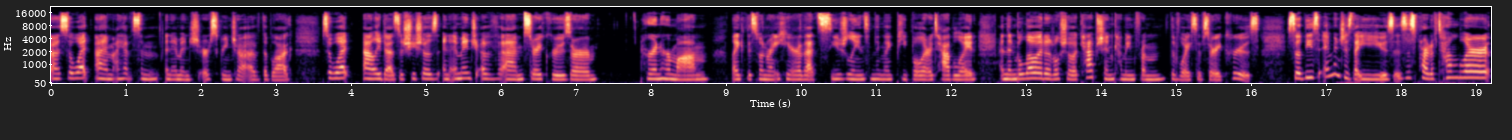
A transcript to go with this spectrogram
Uh, so what? Um, I have some an image or screenshot of the blog. So what Allie does is she shows an image of um, Suri Cruise or her and her mom, like this one right here, that's usually in something like People or a tabloid. And then below it, it'll show a caption coming from the voice of Suri Cruise. So these images that you use, is this part of Tumblr?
